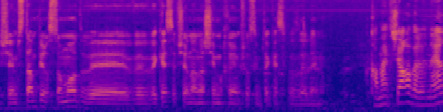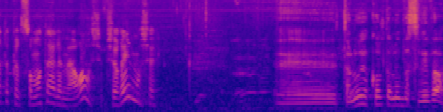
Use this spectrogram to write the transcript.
שהם סתם פרסומות ו... ו... וכסף של אנשים אחרים שעושים את הכסף הזה עלינו. כמה אפשר אבל לנער את הפרסומות האלה מהראש? אפשרי, משה? אה, תלוי, הכל תלוי בסביבה.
